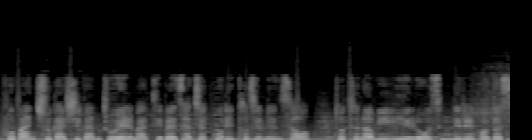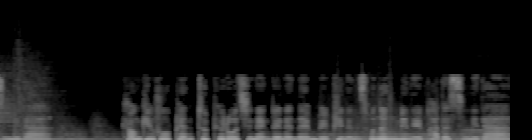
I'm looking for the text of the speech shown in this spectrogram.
후반 추가 시간 조엘 마팁의 자책골이 터지면서 토트넘이 2-1로 승리를 거뒀습니다. 경기 후 팬 투표로 진행되는 MVP는 손흥민이 받았습니다.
